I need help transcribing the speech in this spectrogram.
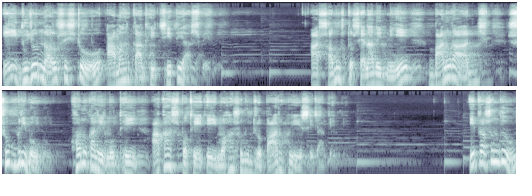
এই দুজন নরশ্রেষ্ঠ আমার কাঁধে চেপে আসবে। আর সমস্ত সেনাদের নিয়ে বানরাজ, সুগ্রীব ক্ষণকালের মধ্যেই আকাশপথে এই মহাসমুদ্র পার হয়ে এসে যাবে। এ প্রসঙ্গেও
